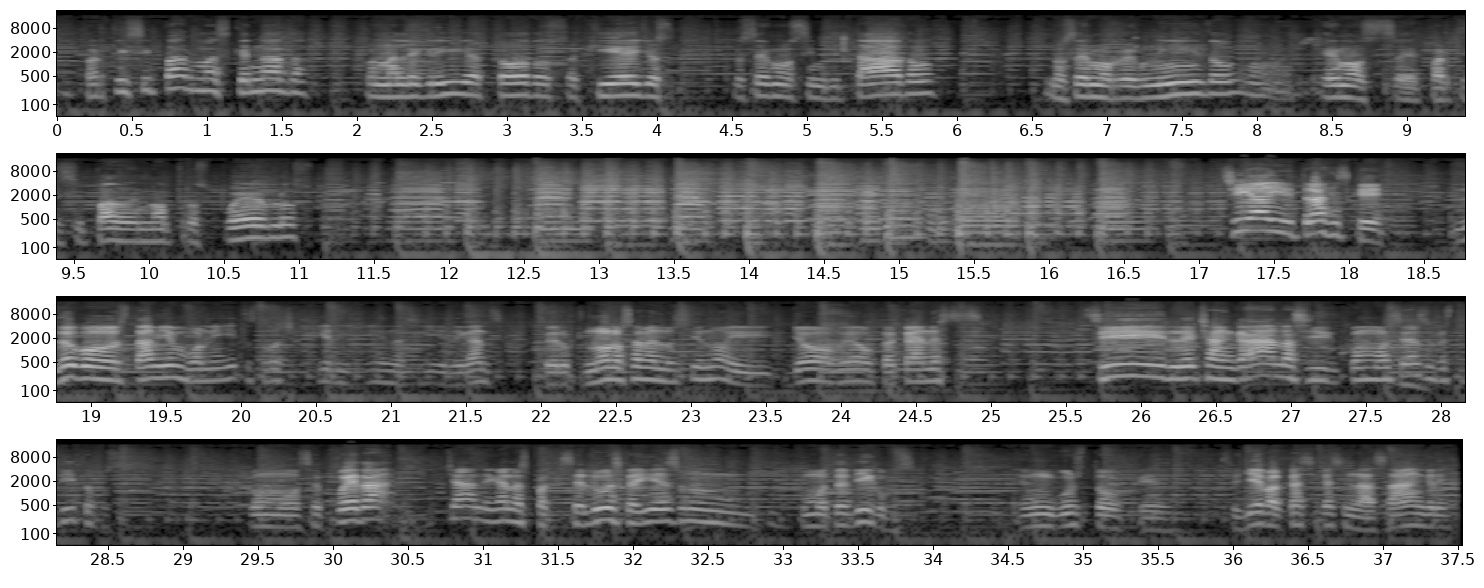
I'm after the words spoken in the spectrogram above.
y participar más que nada, con alegría todos, aquí ellos los hemos invitado, nos hemos reunido, hemos eh, participado en otros pueblos. Sí hay trajes que luego están bien bonitos, todos chiquitos y bien así elegantes, pero no lo saben lucir, ¿no? Y yo veo que acá en estos sí le echan ganas y como sea su vestidito, pues como se pueda, ya le ganas para que se luzca y es un, como te digo, pues un gusto que se lleva casi casi en la sangre.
